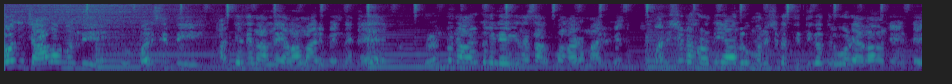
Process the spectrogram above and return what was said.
రోజు చాలా మంది పరిస్థితి అంత్య దినాల్లో ఎలా మారిపోయిందంటే రెండు నాలుగులు కలిగిన సర్పంలాగా మారిపోయింది. మనుషుల హృదయాలు మనుషుల స్థితిగతులు కూడా ఎలా ఉన్నాయంటే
